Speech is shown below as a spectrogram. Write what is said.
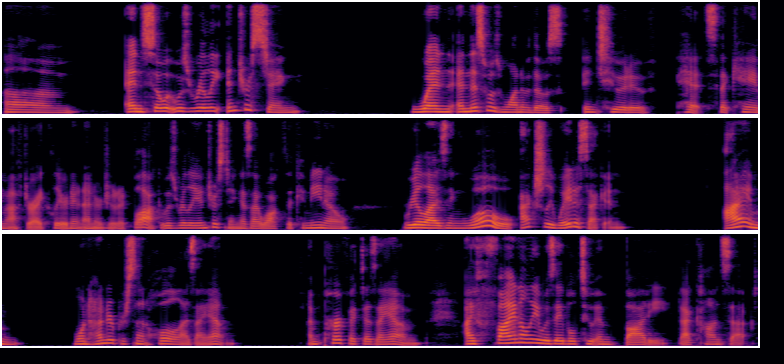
Um, and so it was really interesting when, and this was one of those intuitive hits that came after I cleared an energetic block. It was really interesting as I walked the Camino, realizing, whoa, actually, wait a second. I'm 100% whole as I am. I'm perfect as I am. I finally was able to embody that concept.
